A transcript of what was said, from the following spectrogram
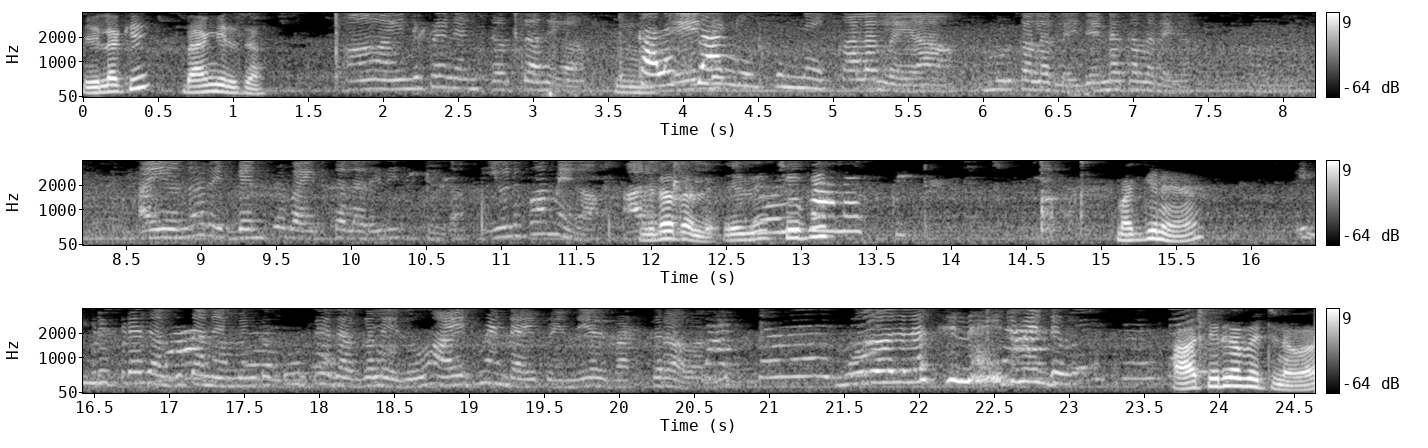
వీళ్ళకి బ్యాంగిల్సా ఆ, ఇండిపెండెన్స్ కలర్స్ బ్యాంగిల్స్ ఉన్నాయి. కలర్లయా? మూడు కలర్లే. జెండా కలరేగా? అవి ఉన్న రిబ్బన్స్ వైట్ కలర్ తీసుకుంటా. యూనిఫామేగా ఇదా తల్లి ఏది? చూపి. మగ్గినాయా? ఇప్పుడు ఇప్పుడే తగ్గుతానే ఇంకా పూర్తిగా తగ్గలేదు. ఆయింట్మెంట్ అయిపోయింది అది పట్టుకు రావాలి. మూడు రోజులు వచ్చింది ఆయింట్మెంట్ ఆ తీరుగా పెట్టినావా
